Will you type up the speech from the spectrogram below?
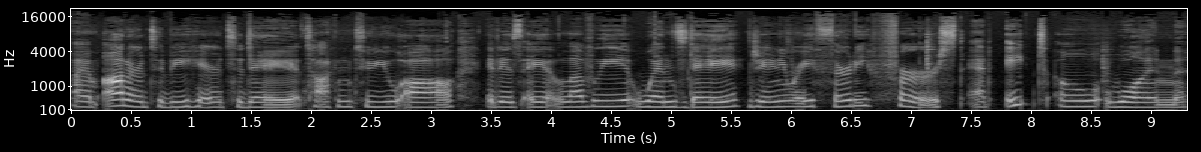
I am honored to be here today talking to you all. It is a lovely Wednesday, January 31st at 8:01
